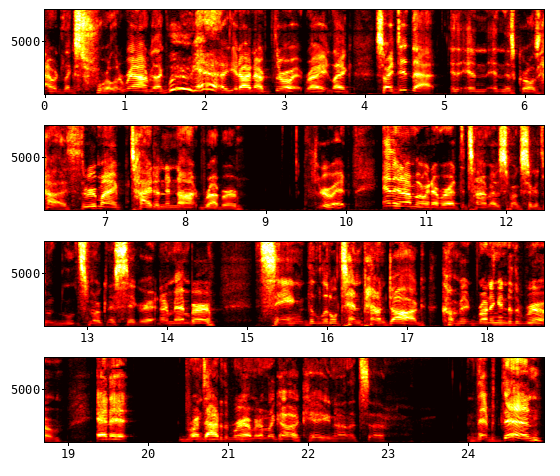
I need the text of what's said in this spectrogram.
I would like swirl it around, be like, "Woo, yeah!" You know, and I'd throw it right. Like, so I did that in in, in this girl's house. I threw my tied in a knot rubber, threw it, and then I'm whatever. At the time, I was smoking cigarettes, I'm smoking a cigarette, and I remember seeing the little ten pound dog coming running into the room, and it runs out of the room, and I'm like, oh, okay, you know, that's uh. And then, but then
